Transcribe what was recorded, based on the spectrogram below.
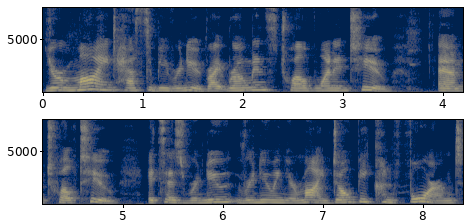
Your mind has to be renewed, right? Romans 12, 1 and 2, um, 12, 2. It says renew, renewing your mind. Don't be conformed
